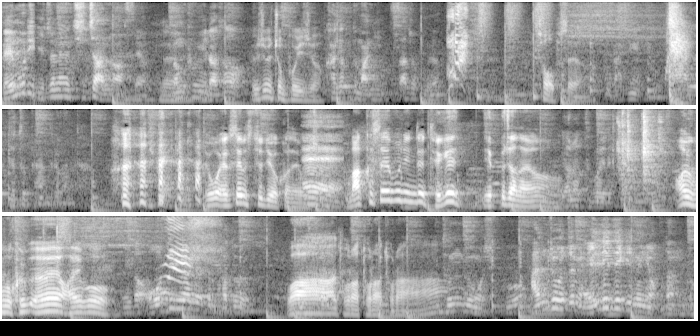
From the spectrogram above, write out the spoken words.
매물이 예전에는 진짜 안 나왔어요. 네. 명품이라서 요즘에 좀 보이죠? 가격도 많이 싸졌고요. 저 없어요. 나중에 아 이거 대토표 안 들어간다. 요거 XM 스튜디오 거네요. 그죠? 네. 마크 7인데 되게 예쁘잖아요. 열어서 보여드릴게요. 아이고 뭐 그, 에, 아이고. 와 돌아 돌아 돌아. 등도 멋있고 안 좋은 점은 LED 기능이 없다는 거.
